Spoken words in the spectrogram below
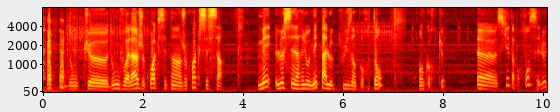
donc, euh, donc voilà, je crois que c'est un, je crois que c'est ça. Mais le scénario n'est pas le plus important, encore que. Ce qui est important, c'est le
